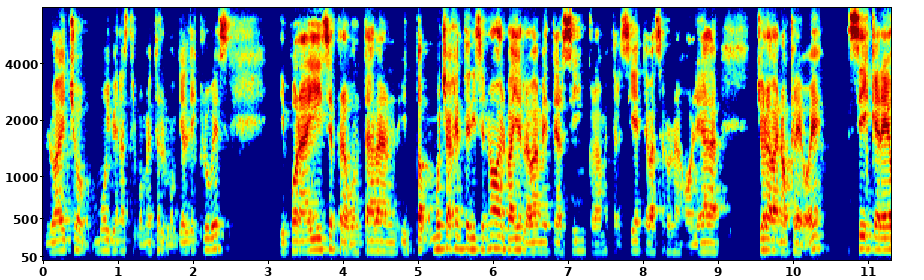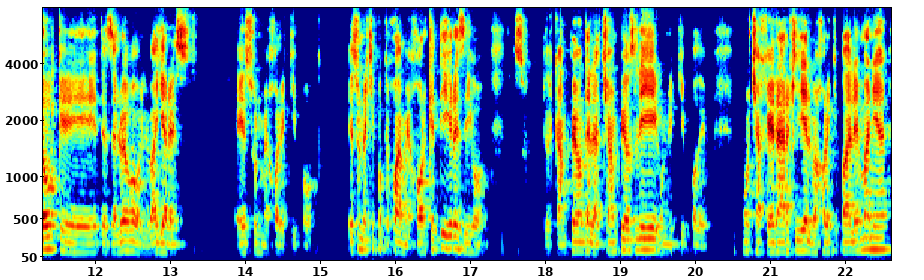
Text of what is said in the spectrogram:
lo ha hecho muy bien hasta el momento en el Mundial de Clubes y por ahí se preguntaban, y mucha gente dice, no, el Bayern le va a meter 5, le va a meter 7, va a ser una goleada. Yo la verdad no creo, ¿eh? Sí creo que desde luego el Bayern es, es un mejor equipo, es un equipo que juega mejor que Tigres, digo, el campeón de la Champions League, un equipo de mucha jerarquía, el mejor equipo de Alemania,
